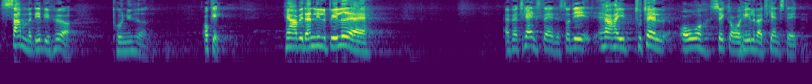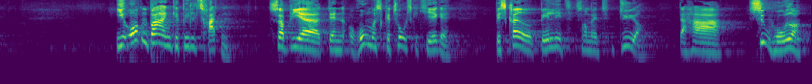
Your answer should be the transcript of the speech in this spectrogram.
sammen med det, vi hører på nyhederne. Okay, her har vi et andet lille billede af, af Vatikanstaten. Så det, her har I total oversigt over hele Vatikanstaten. I åbenbaringen kapitel 13, så bliver den romersk-katolske kirke beskrevet billigt som et dyr, der har syv hoveder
